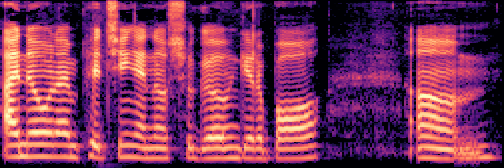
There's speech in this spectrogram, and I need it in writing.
I know when I'm pitching, I know she'll go and get a ball. Um,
